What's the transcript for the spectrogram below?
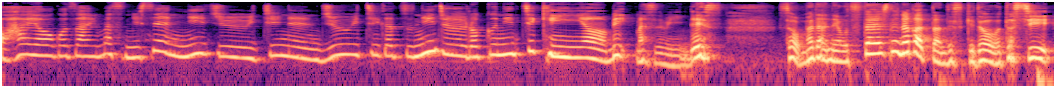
おはようございます。2021年11月26日金曜日、マスミンです。そう、まだね、お伝えしてなかったんですけど、私、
